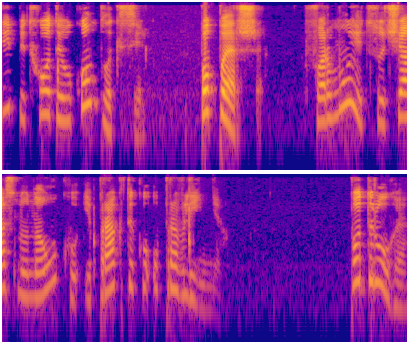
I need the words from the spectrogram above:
Ці підходи у комплексі, по-перше, формують сучасну науку і практику управління. По-друге,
